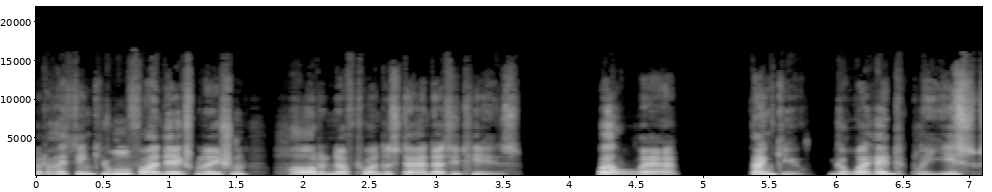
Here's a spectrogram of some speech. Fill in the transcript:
But I think you will find the explanation hard enough to understand as it is. Well, there. Uh, thank you. Go ahead, please.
